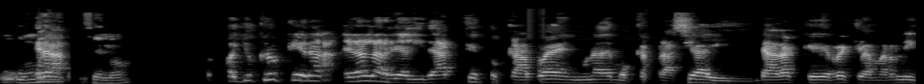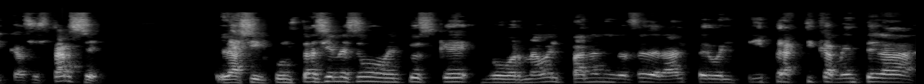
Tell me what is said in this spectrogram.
un balance, ¿no? Yo creo que era, era la realidad que tocaba en una democracia y nada que reclamar ni que asustarse. La circunstancia en ese momento es que gobernaba el PAN a nivel federal, pero el PRI prácticamente era,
